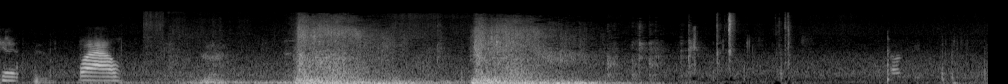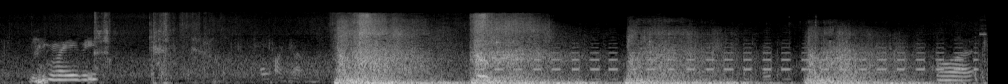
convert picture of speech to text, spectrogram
Shit. Wow. Maybe. What?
